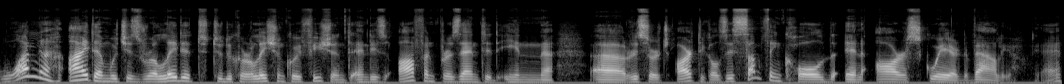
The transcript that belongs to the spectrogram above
One item which is related to the correlation coefficient and is often presented in uh, research articles is something called an R squared value. Okay?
